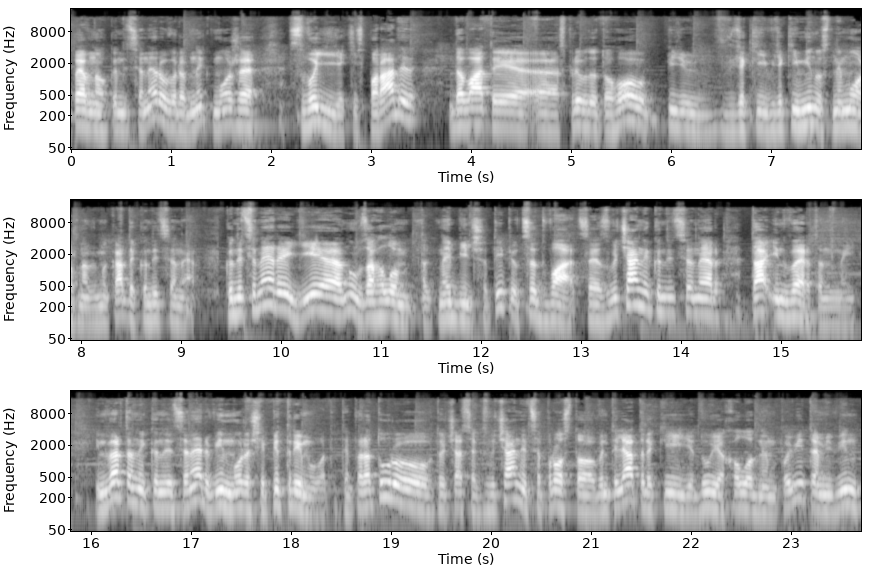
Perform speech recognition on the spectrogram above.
певного кондиціонеру виробник може свої якісь поради давати з приводу того, в який, в який мінус не можна вмикати кондиціонер. Кондиціонери є ну загалом так найбільше типів. Це два: це звичайний кондиціонер та інверторний. Інверторний кондиціонер він може ще підтримувати температуру в той час, як звичайний, це просто вентилятор, який дує холодним повітрям, і він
